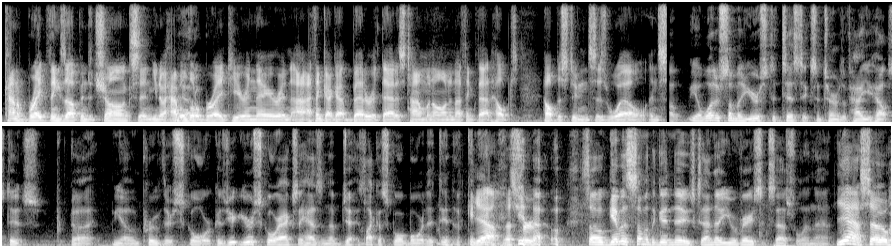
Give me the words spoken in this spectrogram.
kind of break things up into chunks and you know have a Yeah. little break here and there and i I think i got better at that as time went on and i think that helped help the students as well and so, you know, what are some of your statistics in terms of how you help students, uh, you know, improve their score? Because your, your score actually has an object. It's like a scoreboard at the end of the game. Yeah, that's true. know? So give us some of the good news because I know you were very successful in that. Yeah, so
